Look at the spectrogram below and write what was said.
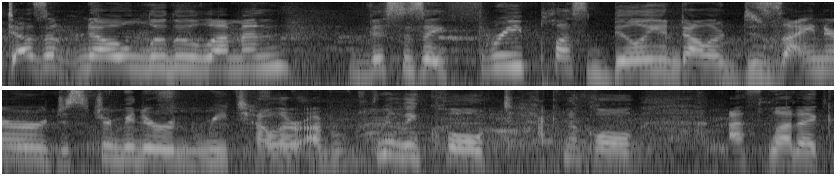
doesn't know Lululemon, this is a three plus billion dollar designer, distributor, and retailer of really cool technical athletic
